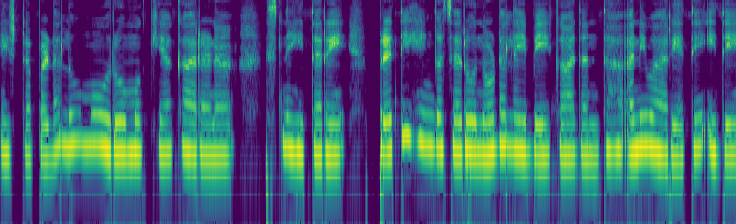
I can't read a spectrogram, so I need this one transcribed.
ಇಷ್ಟಪಡಲು ಮೂರು ಮುಖ್ಯ ಕಾರಣ. ಸ್ನೇಹಿತರೆ, ಪ್ರತಿ ಹೆಂಗಸರು ನೋಡಲೇಬೇಕಾದಂತಹ ಅನಿವಾರ್ಯತೆ ಇದೆ.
